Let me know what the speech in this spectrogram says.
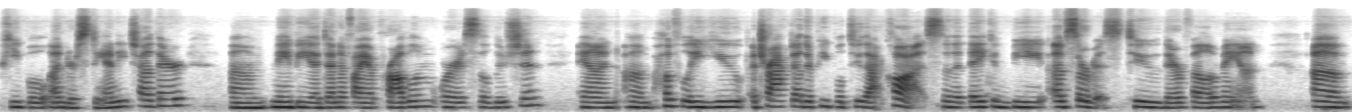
people understand each other, um, maybe identify a problem or a solution, and um, hopefully you attract other people to that cause so that they can be of service to their fellow man. Um,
